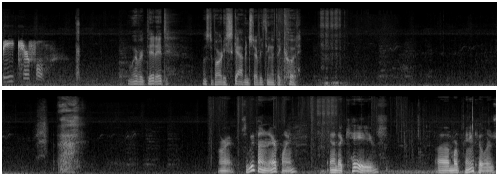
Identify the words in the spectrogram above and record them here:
be careful. Whoever did it must have already scavenged everything that they could. Alright, so we found an airplane and a cave. Uh, more painkillers.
